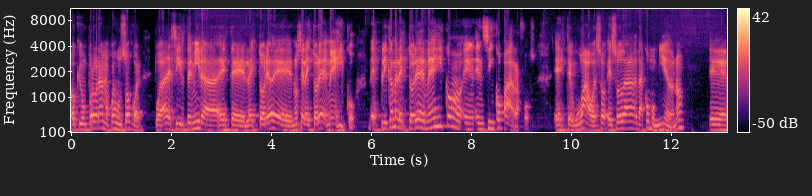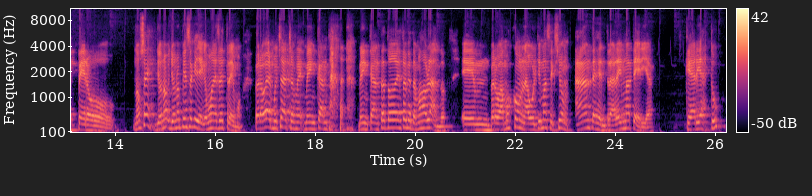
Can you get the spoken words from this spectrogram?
o que un programa, pues un software, pueda decirte, mira, este, la historia de, no sé, la historia de México. Explícame la historia de México en, cinco párrafos. Este, wow, eso, eso da, da como miedo, ¿no? Eh, pero, no sé, yo no, yo no pienso que lleguemos a ese extremo. Pero a ver, muchachos, me, encanta, me encanta todo esto que estamos hablando. Em, pero vamos con la última sección. Antes de entrar en materia, ¿qué harías tú?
